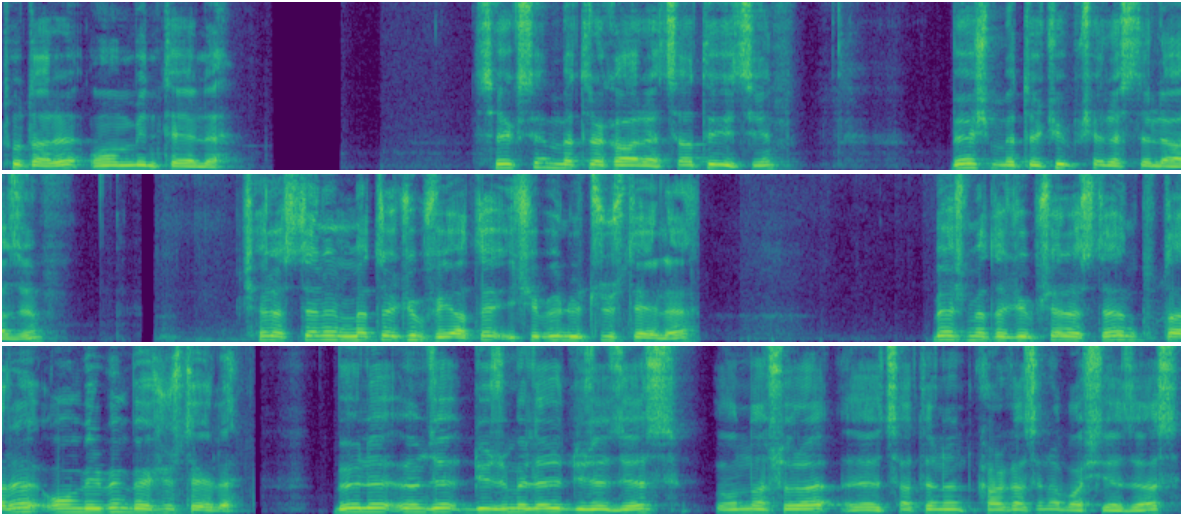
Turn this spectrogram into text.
Tutarı 10.000 TL. 80 metrekare çatı için 5 metreküp kereste lazım. Çerestenin metreküp fiyatı 2300 TL. 5 metreküp çeresten tutarı 11500 TL. Böyle önce düzmeleri düzeceğiz. Ondan sonra e, çatının karkasına başlayacağız.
